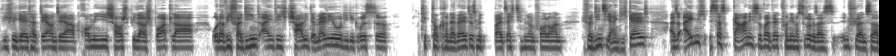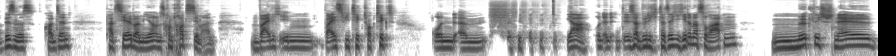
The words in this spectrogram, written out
wie viel Geld hat der und der Promi, Schauspieler, Sportler oder wie verdient eigentlich Charlie D'Amelio, die die größte TikTokerin der Welt ist mit bald 60 Millionen Followern, wie verdient sie eigentlich Geld? Also eigentlich ist das gar nicht so weit weg von dem, was du da gesagt hast, Influencer, Business, Content, partiell bei mir und es kommt trotzdem an, weil ich eben weiß, wie TikTok tickt. Und ähm, ja, und äh, deshalb würde ich tatsächlich jedem dazu raten, möglichst schnell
